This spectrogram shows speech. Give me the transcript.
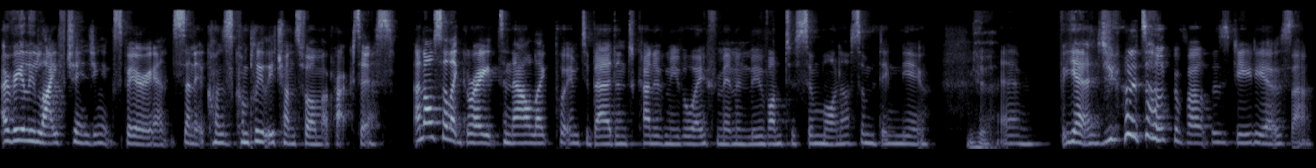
a really life changing experience and it completely transformed my practice. And also like great to now like put him to bed and to kind of move away from him and move on to someone or something new. Yeah. Um, but yeah, do you want to talk about the studio, Sam?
